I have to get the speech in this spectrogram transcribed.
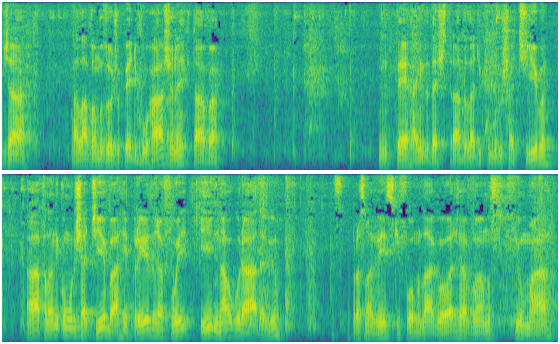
já lavamos hoje o pé de borracha, né? Que estava em terra ainda da estrada lá de Cumuruxatiba. Ah, falando em Cumuruxatiba, a represa já foi inaugurada, viu? A próxima vez que formos lá agora já vamos filmar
